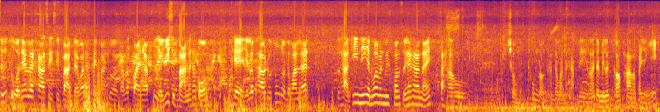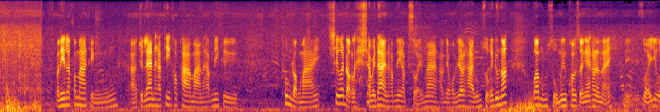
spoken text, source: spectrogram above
ซื้อตั๋วเนี่ยราคา 40 บาท แต่ว่าถ้าใครมาทัวการรถไฟนะครับเหลือ 20 บาทนะครับผมโอเค เดี๋ยวเราพาไปดูทุ่งดอกทานตะวันและสถานที่นี้กันว่ามันมีความสวยงามขนาดไหนไปเรา ชมทุ่งดอกทานตะวันนะครับ นี่เราจะมีรถกอล์ฟพาเราไปอย่างนี้ วันนี้เราก็มาถึงจุดแรกนะครับ ที่เขาพามานะครับ นี่คือทุ่งดอกไม้ ชื่อว่าดอกอะไรจำไม่ได้นะครับนี่ครับสวยมากครับเดี๋ยวผมจะไปถ่ายมุมสูงให้ดูเนาะว่ามุมสูงมีความสวยงามขนาดไหนนี่สวยอยู่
